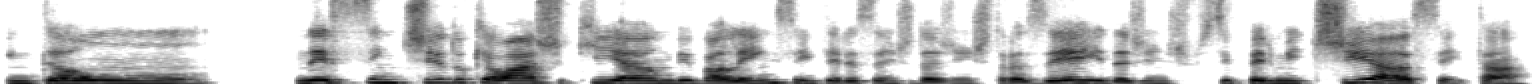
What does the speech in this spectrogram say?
Então, nesse sentido que eu acho que a ambivalência é interessante da gente trazer e da gente se permitir a aceitar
